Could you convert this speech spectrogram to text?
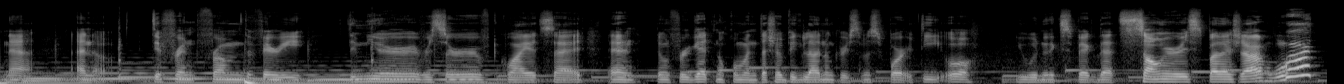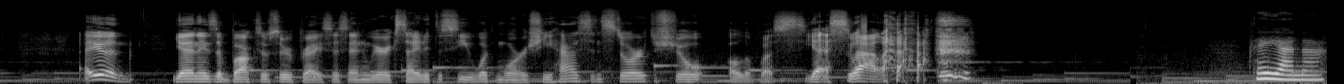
na ano different from the very demure, reserved, quiet side. And don't forget, nung kumanta siya bigla nung Christmas party, oh, you wouldn't expect that. Songerist pala siya. What? Ayun. Yan is a box of surprises and we're excited to see what more she has in store to show all of us. Yes, wow. Hey Iana,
